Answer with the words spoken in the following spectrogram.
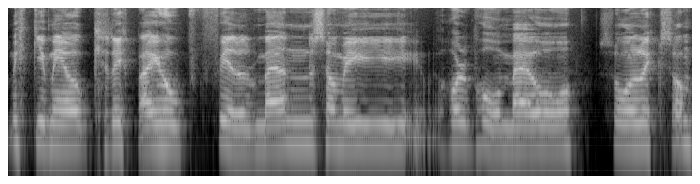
mycket med att klippa ihop filmen som vi håller på med och så liksom.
